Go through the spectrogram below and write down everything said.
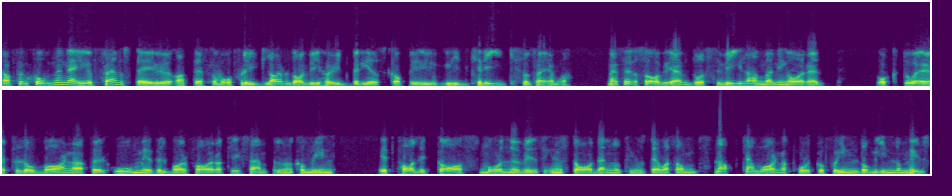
Ja, funktionen är ju främst är ju att det ska vara flyglarm då vid höjd beredskap i, vid krig så att säga. Va? Men sen så har vi även då civil användning av det och då är det för att varna för omedelbar fara till exempel om det kommer in ett farligt gasmoln över en stad eller någonting sånt där som snabbt kan varna folk och få in dem inomhus.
